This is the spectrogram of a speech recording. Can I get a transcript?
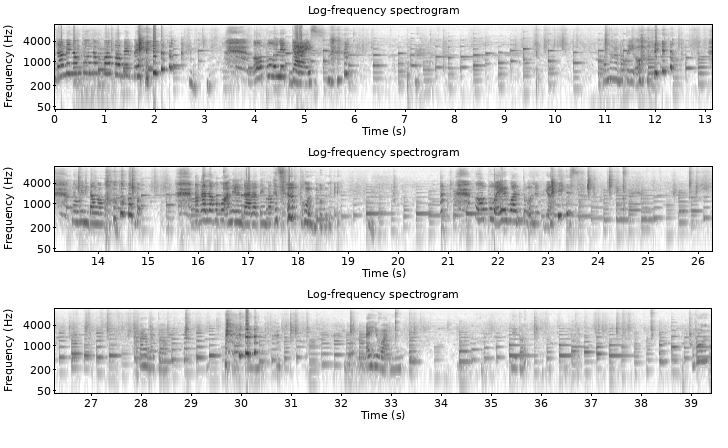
Dami ng phone ng papa, bebe. Opo ulit, guys. Paano nga ba ito yung Nawindang ako. Akala ko kung ano yung darating, bakit cellphone ulit. Opo, eh, one, two ulit, guys. Paano ba to? Ay, hiwain. Dito? Ikaw nga.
